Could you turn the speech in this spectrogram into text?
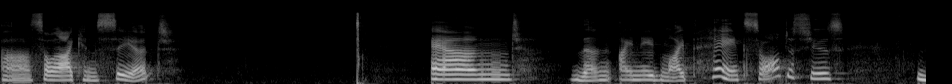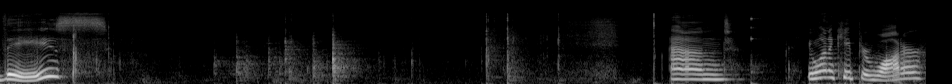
uh, so I can see it. And then I need my paint, so I'll just use these. And you want to keep your water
